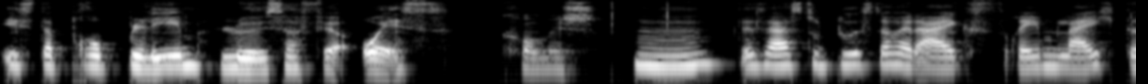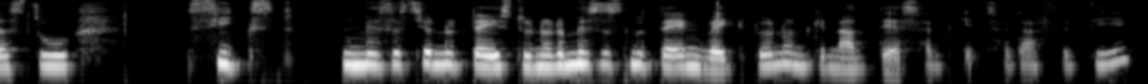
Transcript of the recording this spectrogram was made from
ist der Problemlöser für alles. Komisch. Mhm. Das heißt, du tust da halt auch extrem leicht, dass du siehst, müsstest ja nur das tun oder müsstest nur den wegtun und genau deshalb geht's halt auch für die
